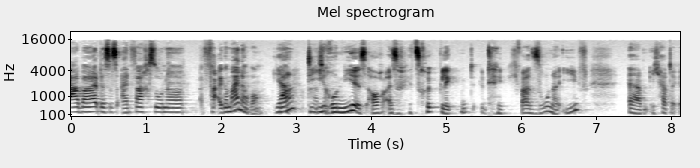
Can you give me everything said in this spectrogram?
Aber das ist einfach so eine Verallgemeinerung. Ja, ne? die also, Ironie ist auch, also jetzt rückblickend, ich war so naiv. Ähm, ich hatte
